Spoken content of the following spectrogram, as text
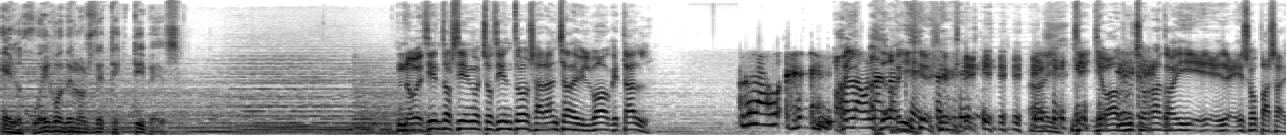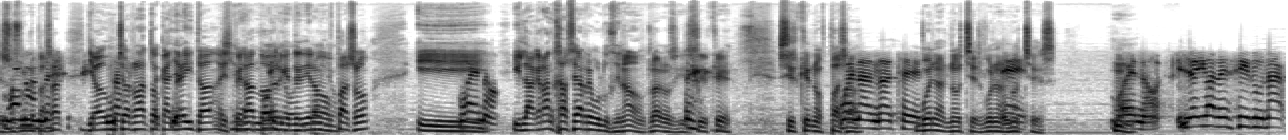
El juego de los detectives. 900, 100, 800, Arancha de Bilbao, ¿qué tal? Hola, hola, buenas Ay, noches. ay, lle- llevaba mucho rato ahí, eh, eso pasa, eso suele pasar. Llevaba mucho rato calladita, Sí, esperando a ver que te diéramos paso y, Bueno. y la granja se ha revolucionado, claro, si, si es, que, si es que nos pasa. Buenas noches. Buenas noches, buenas Eh, noches. Mm. Bueno, yo iba a decir una,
